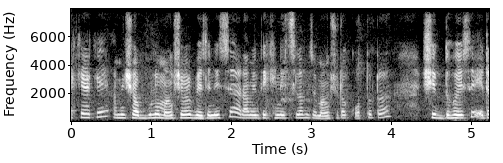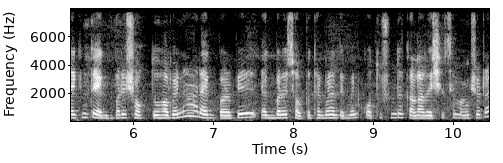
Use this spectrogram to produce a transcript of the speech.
একে একে আমি সবগুলো মাংস এবার ভেজে নিচ্ছি, আর আমি দেখে নিচ্ছিলাম যে মাংসটা কতটা সিদ্ধ হয়েছে। এটা কিন্তু একবারে শক্ত হবে না, আর একবারে একবারে শক্ত থাকবে না। দেখবেন কত সুন্দর কালার এসেছে মাংসটা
